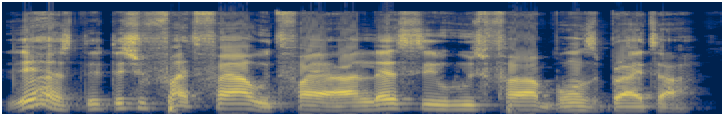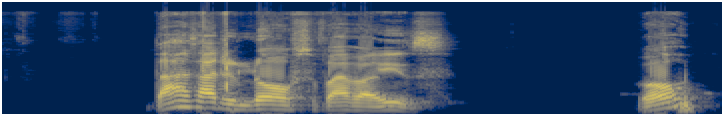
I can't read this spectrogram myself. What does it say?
Yes, they, they should fight fire with fire and let's see whose fire burns brighter. That's how the law of survival is. Well,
